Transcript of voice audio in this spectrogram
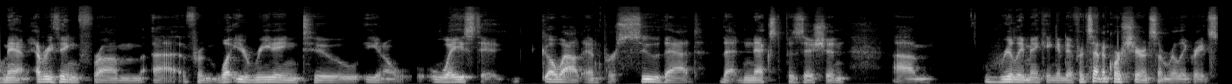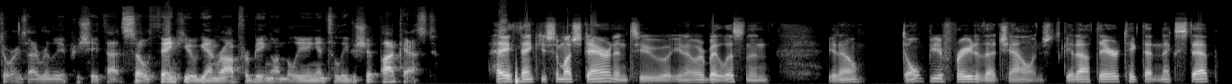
man everything from uh, from what you're reading to you know ways to go out and pursue that that next position. Um, really making a difference and of course sharing some really great stories i really appreciate that so thank you again rob for being on the leading into leadership podcast hey, thank you so much, Darrin, and to you know everybody listening. You know, don't be afraid of that challenge. Get out there, take that next step,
